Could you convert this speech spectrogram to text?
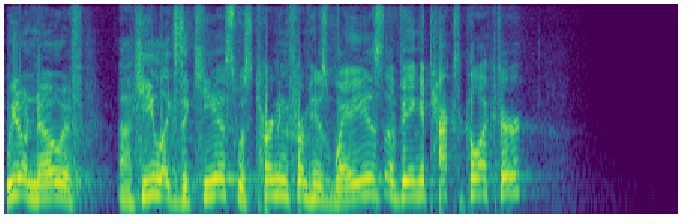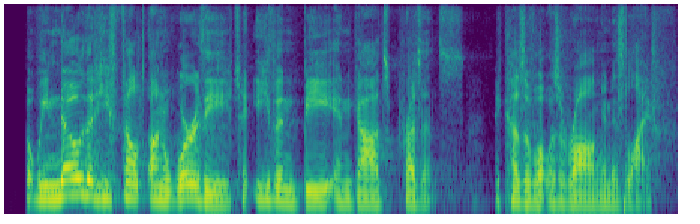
we don't know if uh, he, like Zacchaeus, was turning from his ways of being a tax collector. But we know that he felt unworthy to even be in God's presence because of what was wrong in his life.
